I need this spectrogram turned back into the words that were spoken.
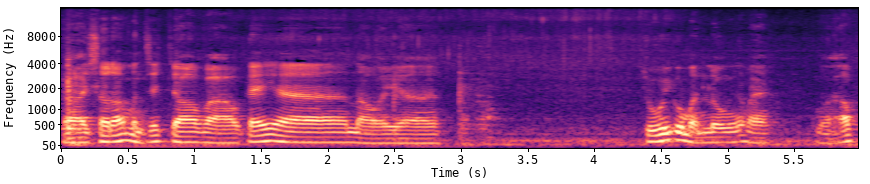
Rồi sau đó mình sẽ cho vào cái uh, nồi uh, chuối của mình luôn các bạn. Nồi ốc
